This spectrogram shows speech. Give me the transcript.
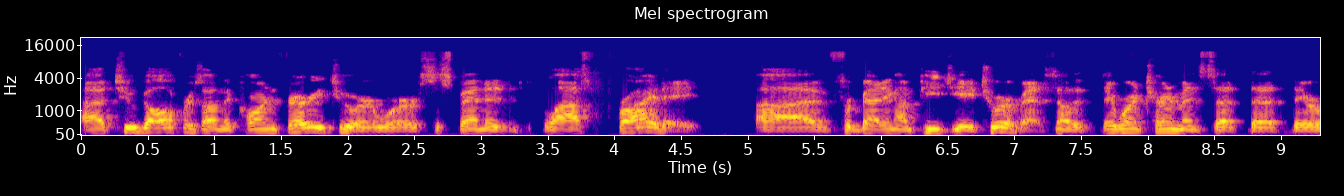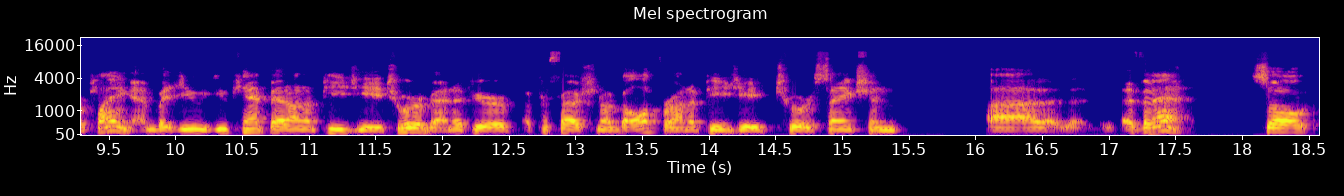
uh, two golfers on the Korn Ferry Tour were suspended last Friday uh, for betting on PGA Tour events. Now, they weren't tournaments that, that they were playing in, but you you can't bet on a PGA Tour event if you're a professional golfer on a PGA Tour sanctioned uh, event. So,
